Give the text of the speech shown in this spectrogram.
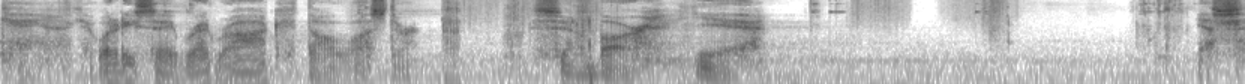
Okay, okay. What did he say? Red Rock, Dal Luster, Cinnabar. Yeah. Yes,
